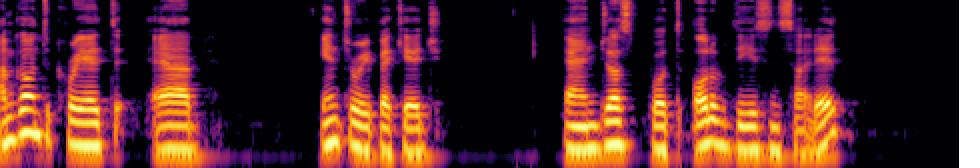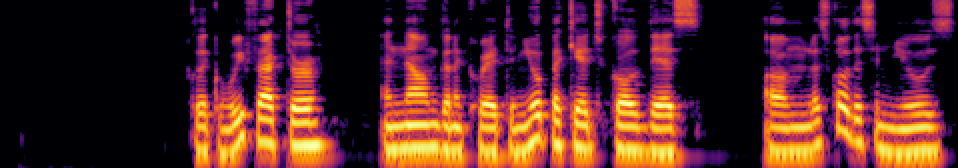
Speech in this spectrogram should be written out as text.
I'm going to create a entry package and just put all of these inside it. Click on refactor. And now I'm gonna create a new package called this um let's call this a news.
